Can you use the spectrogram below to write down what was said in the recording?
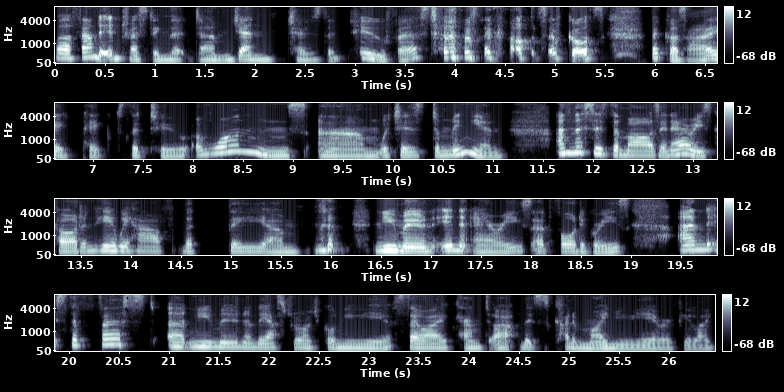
Well, I found it interesting that um, Jen chose the two first of the cards, of course, because I picked the two of wands, um, which is Dominion. And this is the Mars in Aries card, and here we have the the um, new moon in Aries at four degrees, and it's the first uh, new moon of the astrological new year. So I count uh, it's kind of my new year, if you like,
